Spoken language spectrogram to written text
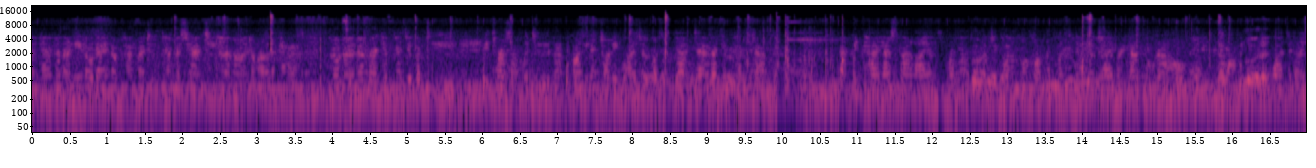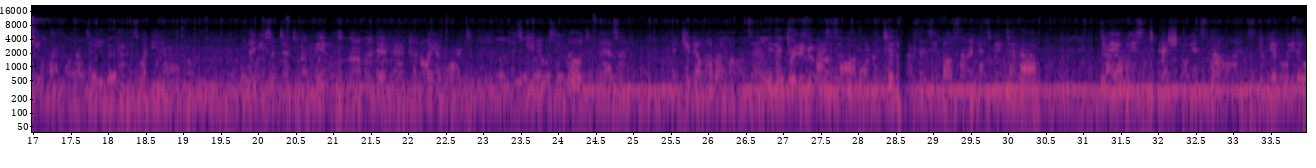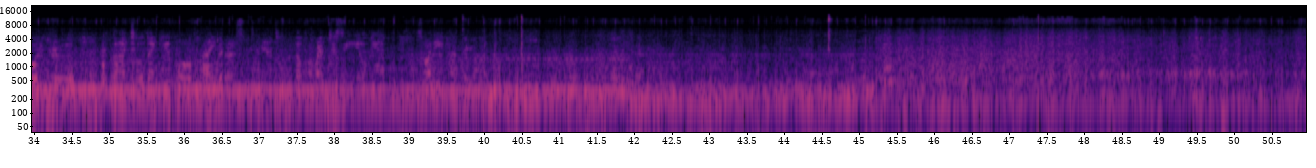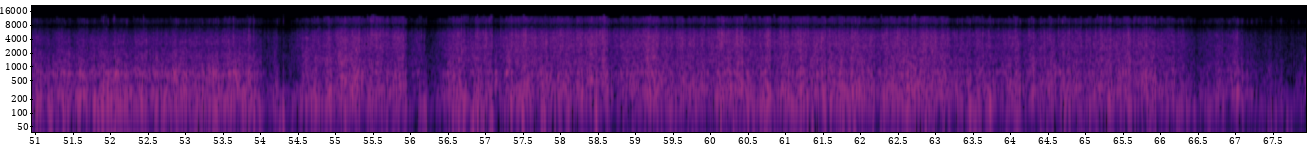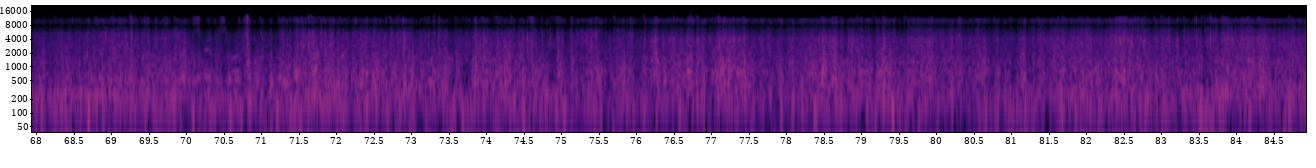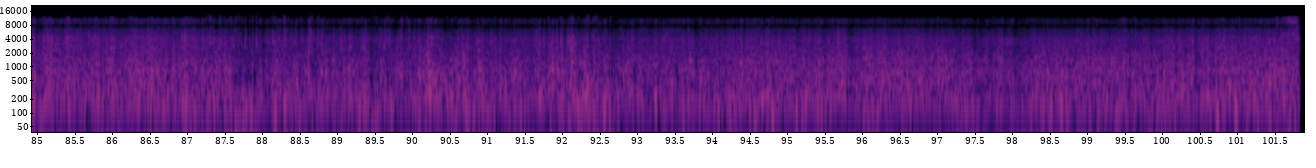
รัฐคะขณะนี้เราได้นำท่านมาถึงท่าอากาศยานที่ฮานอยเรียบร้อยแล้วค่ะเราณานั่งรัเก็บขัดเกี่ยวกับที่มีโทรศัพท์มือถือและอุปกรณ์อิเล็กทรอนิกส์ไว้จนกว่าสัญญาณแจ้งรัดเก็บขัดจะดับค่ะการบินไทยและสตาร์ไลน์พร้อมทุกคนกขอขอบพระคุณที่ท่านเลือกใช้บริการของเราแต่หวังเป็นอย่างยิ่งว่าจะได้มีโอกาสต้อนรับท่านอีกนะะสวัสดีค่ะ Ladies and gentlemen, we have now landed at Hanoi Airport. Please keep your seatbelt fastened. Keep your mobile phones and electronic devices off till the passing seatbelt sign has been turned off. Thai Airways International and Starlines, together with all the crew, would like to thank you for flying with us and look forward to seeing you again. สวัสดีค่ะ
